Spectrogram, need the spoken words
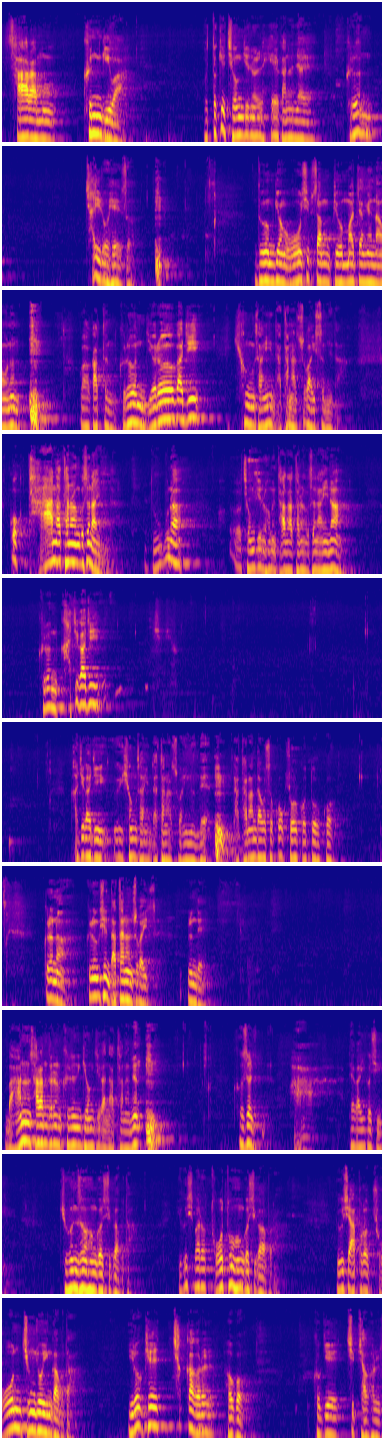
사람의 근기와 어떻게 정진을 해 가느냐에 그런 차이로 해서 넘경 53 변마장에 나오는 과 같은 그런 여러 가지 형상이 나타날 수가 있습니다. 꼭 다 나타나는 것은 아닙니다. 누구나 어, 정진을 하면 다 나타나는 것은 아니나 그런 가지가지 가지가지 그 형상이 나타날 수가 있는데 나타난다고 해서 꼭 좋을 것도 없고 그러나 그런 것이 나타날 수가 있어요. 그런데 많은 사람들은 그런 경지가 나타나면 그것을 아 내가 이것이 견성한 것이가 보다 이것이 바로 도통한 것이가 보라 이것이 앞으로 좋은 징조인가 보다. 이렇게 착각을 하고 거기에 집착할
